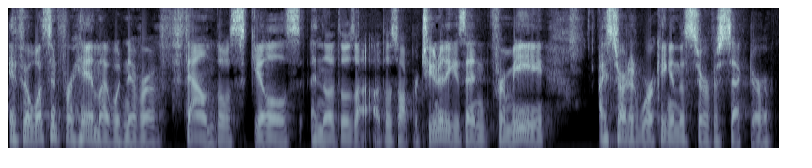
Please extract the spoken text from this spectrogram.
If it wasn't for him, I would never have found those skills and those uh, those opportunities. And for me, I started working in the service sector,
